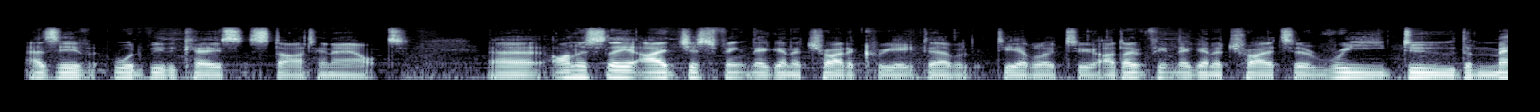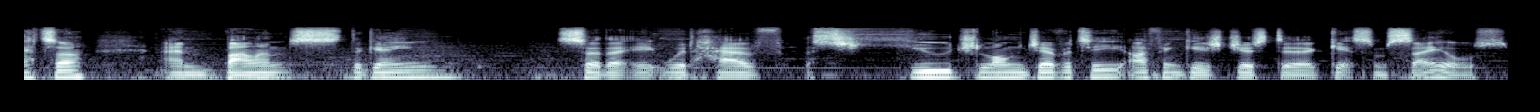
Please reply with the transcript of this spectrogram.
as if would be the case starting out. Uh, honestly, I just think they're going to try to create Diablo 2. I don't think they're going to try to redo the meta and balance the game so that it would have a huge longevity. I think it's just to get some sales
